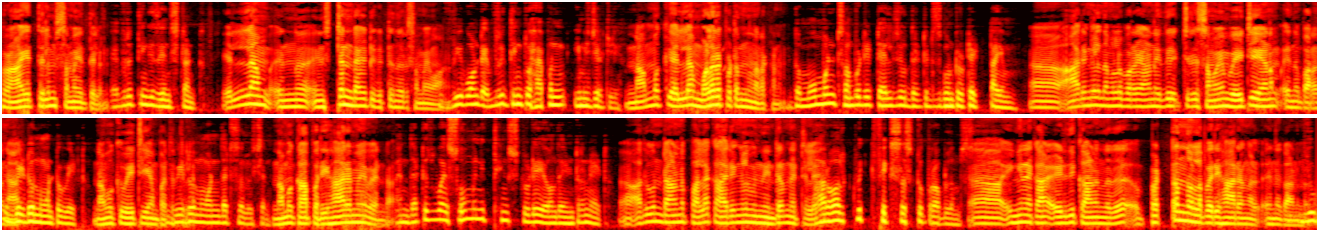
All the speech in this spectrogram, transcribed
പ്രായത്തിലും സമയത്തിലും everything ഈസ് ഇൻസ്റ്റന്റ് എല്ലാം ഇന്ന് ഇൻസ്റ്റന്റ് ഇൻസ്റ്റന്റ് ആയിട്ട് കിട്ടുന്ന ഒരു സമയമാണ്. We want everything to happen immediately നമുക്ക് എല്ലാം വളരെ പെട്ടെന്ന് നടക്കണം. The moment somebody tells you that it's going to take time ആരെങ്കിലും നമ്മൾ പറയാണ് ഇത് ഇച്ചിരി സമയം വെയിറ്റ് ചെയ്യണം എന്ന് പറഞ്ഞാൽ we don't want to wait നമുക്ക് വെയിറ്റ് ചെയ്യാൻ പറ്റില്ല we don't want that solution നമുക്ക് ആ പരിഹാരമേ വേണ്ട. And that is why so many things today on the internet അതുകൊണ്ടാണ് പല കാര്യങ്ങളും ഇന്ന് ഇന്റർനെറ്റിൽ are all quick fixes to problems ഇങ്ങനെ എഴുതി കാണുന്നത് പെട്ടെന്നുള്ള പരിഹാരങ്ങൾ എന്ന് കാണുന്നു you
